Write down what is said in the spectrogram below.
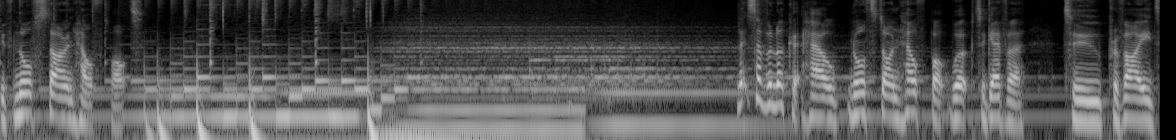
with Northstar and HealthBot. Let's have a look at how Northstar and HealthBot work together to provide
